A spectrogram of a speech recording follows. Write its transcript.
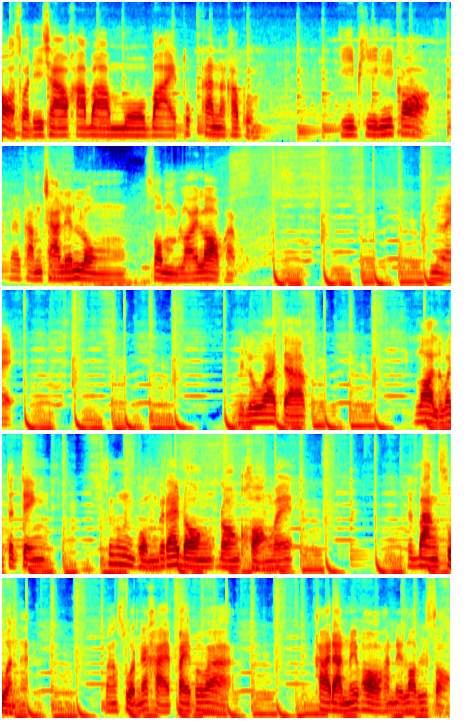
็สวัสดีชาวคาบาโมบายทุกท่านนะครับผม EP นี้ก็ได้ทำชาเลนจ์ลงส้มร้อยรอบครับ เหนื่อย ไม่รู้ว่าจะรอดหรือว่าจะเจ๊ง ซึ่งผมก็ได้ดองดองของไว้ เป็นบางส่วนฮะบางส่วนก็ขายไปเพราะว่าค่าดันไม่พอในรอบที่สอง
